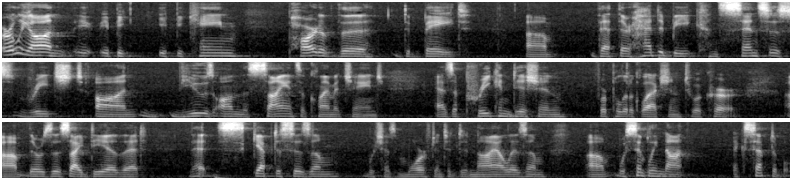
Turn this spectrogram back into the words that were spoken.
early on it it, be, it became part of the debate um, that there had to be consensus reached on views on the science of climate change as a precondition for political action to occur. Um, there was this idea that that skepticism, which has morphed into denialism, um, was simply not acceptable.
